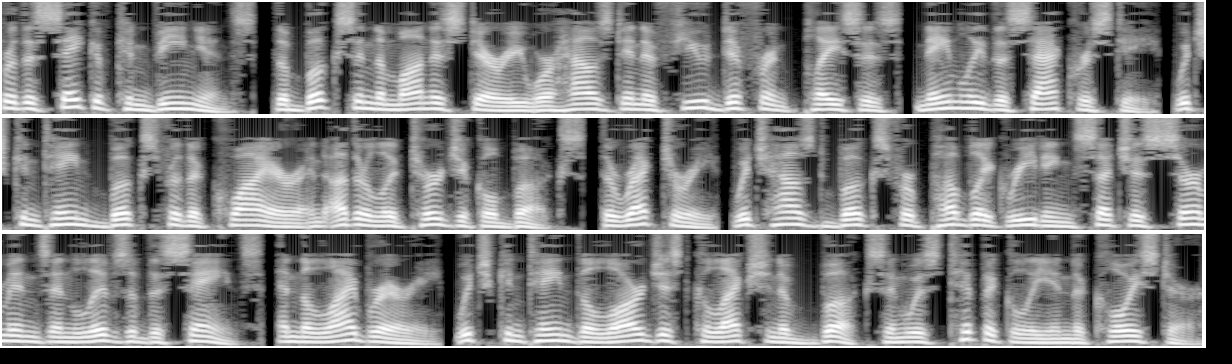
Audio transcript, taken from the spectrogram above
For the sake of convenience, the books in the monastery were housed in a few different places, namely the sacristy, which contained books for the choir and other liturgical books, the rectory, which housed books for public reading such as sermons and lives of the saints, and the library, which contained the largest collection of books and was typically in the cloister.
